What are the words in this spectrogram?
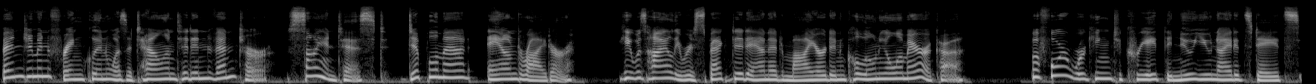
Benjamin Franklin was a talented inventor, scientist, diplomat, and writer. He was highly respected and admired in colonial America. Before working to create the new United States,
